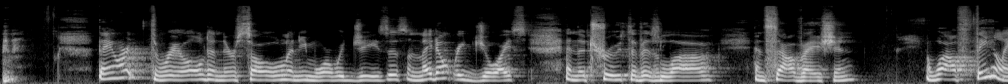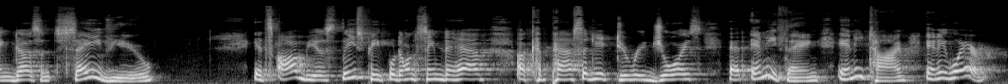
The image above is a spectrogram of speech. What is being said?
they aren't thrilled in their soul anymore with Jesus, and they don't rejoice in the truth of His love and salvation. And while feeling doesn't save you, it's obvious these people don't seem to have a capacity to rejoice at anything, anytime, anywhere.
